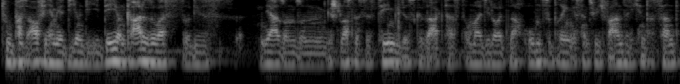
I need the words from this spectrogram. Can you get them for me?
du, pass auf, wir haben hier die und die Idee und gerade sowas, so dieses, ja, so ein, so ein geschlossenes System, wie du es gesagt hast, um mal die Leute nach oben zu bringen, ist natürlich wahnsinnig interessant.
